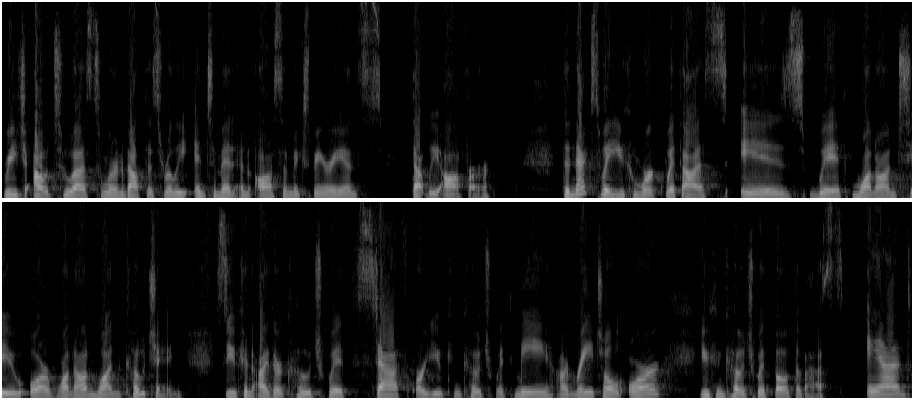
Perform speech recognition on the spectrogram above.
reach out to us to learn about this really intimate and awesome experience that we offer. The next way you can work with us is with one on two or one on one coaching. So you can either coach with Steph or you can coach with me. I'm Rachel, or you can coach with both of us. And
